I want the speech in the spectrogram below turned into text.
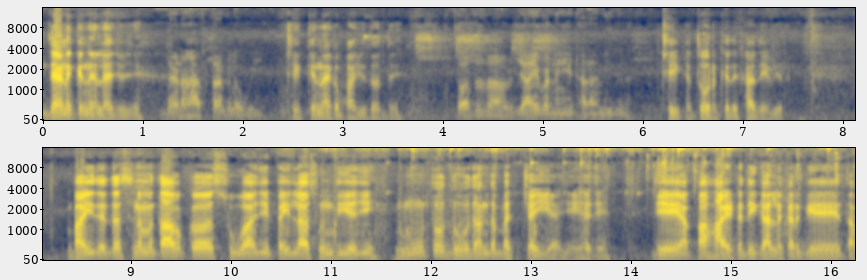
ਦਿਨ ਕਿੰਨੇ ਲੈ ਜੂ ਜੀ? ਦਿਨ ਹਫਤਾ ਕਿਲੋ ਗਈ ਠੀਕ ਕਿੰਨਾ ਕਪਾਜੂ ਦੁੱਧ ਇਹ? ਦੁੱਧ? ਦਾ ਜਾਈ ਬਣੀ 18 20 ਦਿਨ ਠੀਕ ਹੈ ਤੋਰ ਕੇ ਦਿਖਾ ਦੇ ਵੀਰ। ਬਾਈ ਦੇ ਦੱਸਣ ਮੁਤਾਬਕ ਸੂਆ ਜੀ ਪਹਿਲਾ ਸੁੰਦੀ ਹੈ ਜੀ ਮੂੰਹ ਤੋਂ ਦੋ ਦੰਦ ਬੱਚਾ ਹੀ ਆ ਜੀ ਹਜੇ। ਜੇ ਆਪਾਂ ਹਾਈਟ ਦੀ ਗੱਲ ਕਰਗੇ ਤਾਂ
